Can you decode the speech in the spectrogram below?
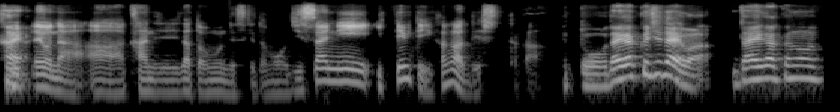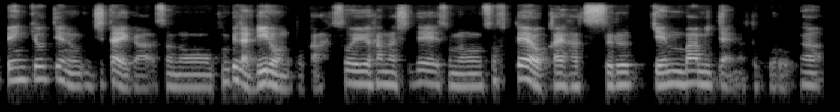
そういったようなあ感じだと思うんですけども、実際に行ってみていかがでしたか？えっと、大学時代は、大学の勉強っていうの自体が、そのコンピューター理論とか、そういう話で、そのソフトウェアを開発する現場みたいなところが、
